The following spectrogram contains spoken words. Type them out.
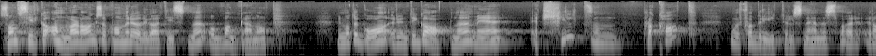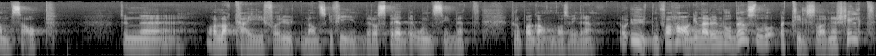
Sånn Ca. annenhver dag så kom rødegardistene og banka henne opp. Hun måtte gå rundt i gatene med et skilt, sånn plakat, hvor forbrytelsene hennes var ramsa opp. Hun eh, var lakei for utenlandske fiender og spredde ondsinnet propaganda osv. Og, og utenfor hagen der hun bodde, sto det et tilsvarende skilt.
